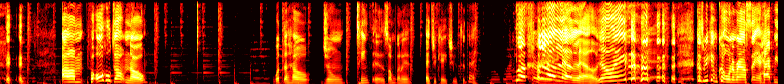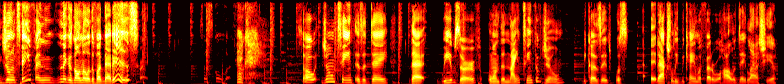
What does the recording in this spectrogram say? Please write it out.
um for all who don't know what the hell juneteenth is i'm gonna educate you today Little you know what I mean? Because we kept going around saying Happy Juneteenth and niggas don't know what the fuck that is. Right. So school us. Okay. So Juneteenth is a day that we observe on the 19th of June because it was it actually became a federal holiday last year.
